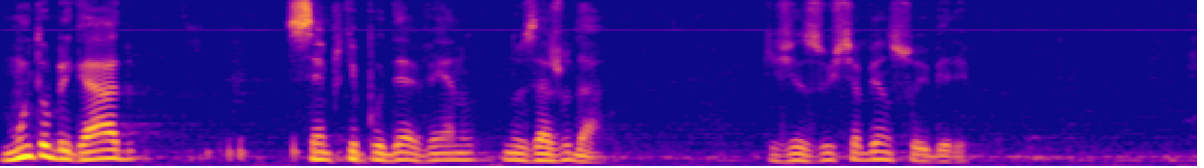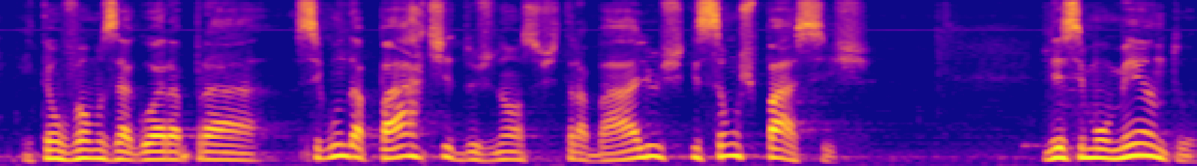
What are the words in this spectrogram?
Muito obrigado. Sempre que puder, venha nos ajudar. Que Jesus te abençoe, Berê. Então vamos agora para a segunda parte dos nossos trabalhos, que são os passes. Nesse momento,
